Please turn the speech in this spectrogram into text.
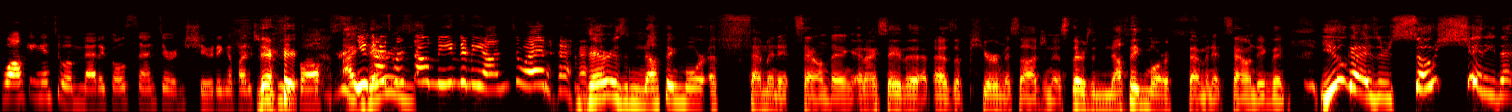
walking into a medical center and shooting a bunch There- of people. I- you guys were so mean to me on Twitter. there is nothing more effeminate sounding, and I say that as a pure misogynist. There's nothing more effeminate sounding than you guys are so shitty that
